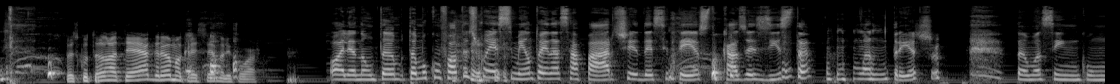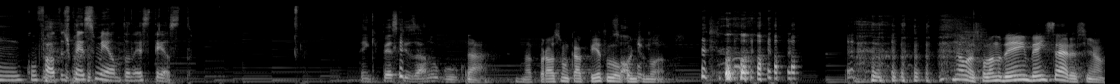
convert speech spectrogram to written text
Tô escutando até a grama crescendo ali fora. Olha, não estamos com falta de conhecimento aí nessa parte desse texto, caso exista um trecho. Estamos assim com, com falta de conhecimento nesse texto. Tem que pesquisar no Google. Tá. No próximo capítulo Só um continuamos. não, mas falando bem, bem sério, assim, ó.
